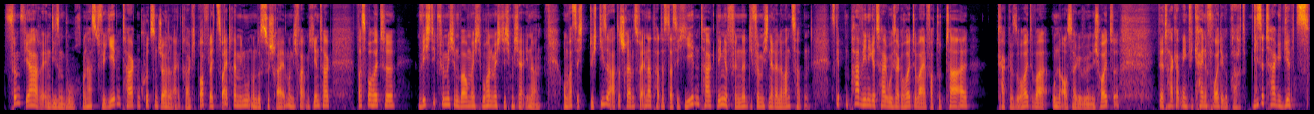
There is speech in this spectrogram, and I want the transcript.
fünf Jahre in diesem Buch und hast für jeden Tag einen kurzen Journal-Eintrag. Ich brauche vielleicht zwei, drei Minuten, um das zu schreiben und ich frage mich jeden Tag, was war heute wichtig für mich und warum möchte, woran möchte ich mich erinnern? Und was sich durch diese Art des Schreibens verändert hat, ist, dass ich jeden Tag Dinge finde, die für mich eine Relevanz hatten. Es gibt ein paar wenige Tage, wo ich sage, heute war einfach total kacke. So, heute war unaußergewöhnlich. Heute der Tag hat mir irgendwie keine Freude gebracht. Diese Tage gibt's.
